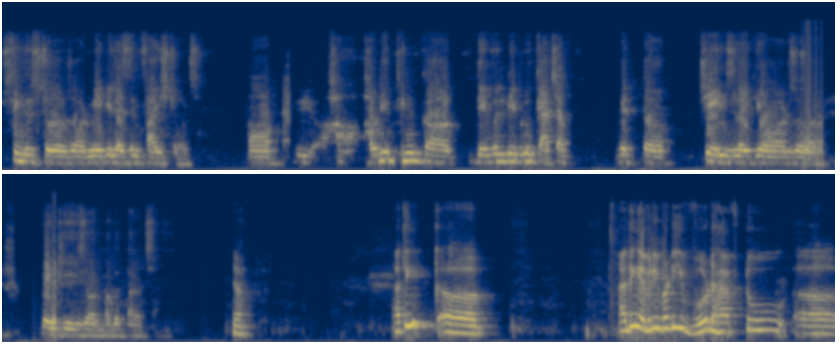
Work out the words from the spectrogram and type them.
single stores or maybe less than five stores? Uh, how, how do you think uh, they will be able to catch up with uh, chains like yours or Winkies or Bhagat Bharat? I think uh, I think everybody would have to uh,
